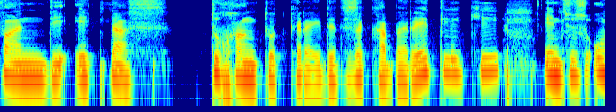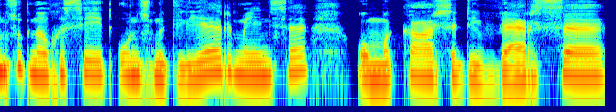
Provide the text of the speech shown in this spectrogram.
van die Etnas toegang tot kry. Dit is 'n kabaret liedjie en soos ons ook nou gesê het, ons moet leer mense om mekaar se diverse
